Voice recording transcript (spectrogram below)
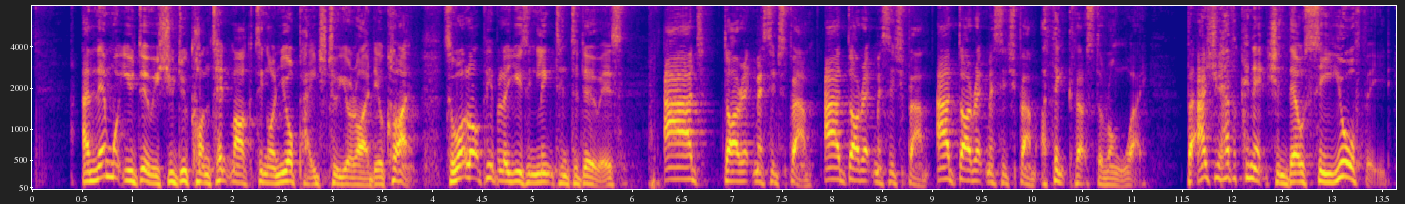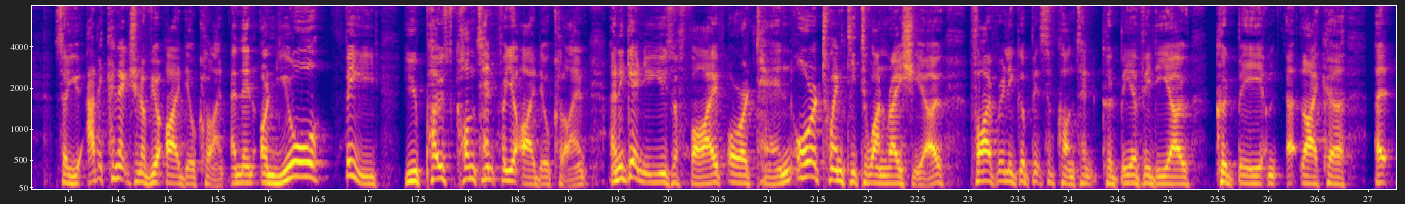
And then what you do is you do content marketing on your page to your ideal client. So what a lot of people are using LinkedIn to do is add direct message spam, add direct message spam, add direct message spam. I think that's the wrong way. But as you have a connection, they'll see your feed. So you add a connection of your ideal client and then on your feed, you post content for your ideal client. And again, you use a five or a 10 or a 20 to one ratio. Five really good bits of content could be a video, could be um, uh, like a, a,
